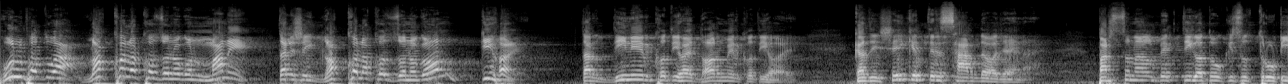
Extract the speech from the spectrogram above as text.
ভুল ফতুয়া লক্ষ লক্ষ জনগণ মানে তাহলে সেই লক্ষ লক্ষ জনগণ কি হয়? তার দিনের ক্ষতি হয়, ধর্মের ক্ষতি হয়। কাজে সেই ক্ষেত্রে ছাড় দেওয়া যায় না। পার্সোনাল, ব্যক্তিগত কিছু ত্রুটি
